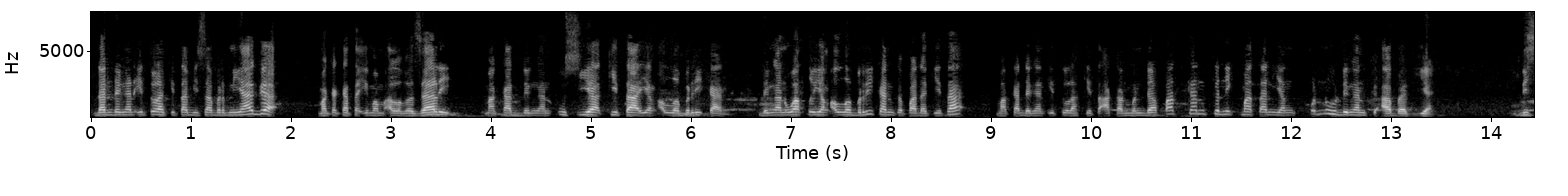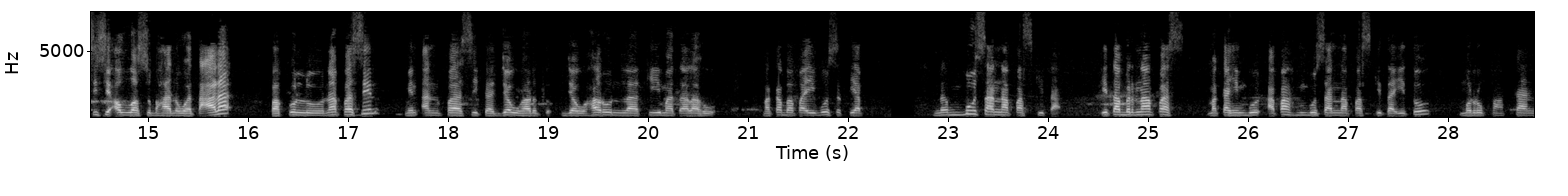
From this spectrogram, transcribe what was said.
dan dengan itulah kita bisa berniaga. Maka kata Imam Al-Ghazali, maka dengan usia kita yang Allah berikan, dengan waktu yang Allah berikan kepada kita, maka dengan itulah kita akan mendapatkan kenikmatan yang penuh dengan keabadian. Di sisi Allah Subhanahu wa taala, fakullu nafasin min anfasika jauhar, jauharun la qimatalahu. Maka Bapak Ibu setiap hembusan napas kita, kita bernafas, maka himbu, apa hembusan napas kita itu merupakan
